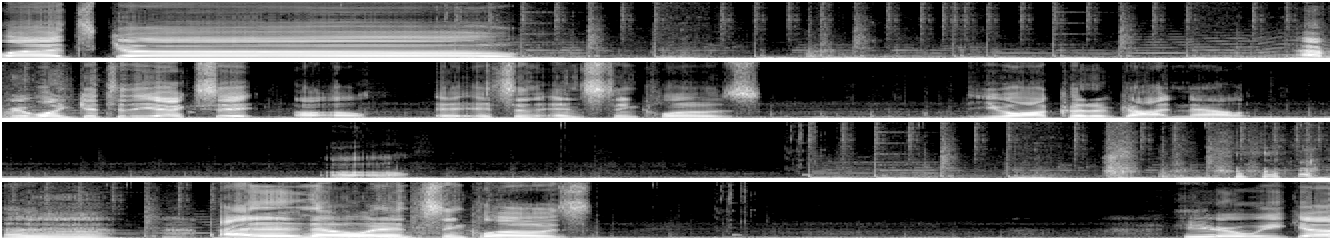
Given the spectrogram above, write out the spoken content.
Let's go! Everyone get to the exit! Uh-oh. It's an instant close. You all could have gotten out. Uh-oh. I didn't know what instant close. Here we go!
